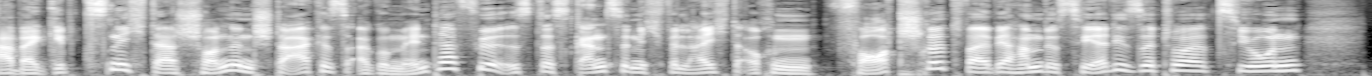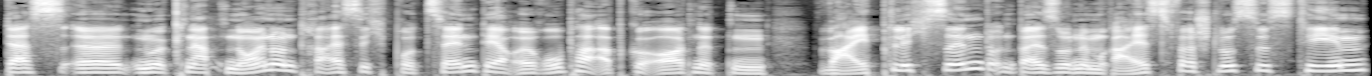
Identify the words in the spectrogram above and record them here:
Aber gibt es nicht da schon ein starkes Argument dafür? Ist das Ganze nicht vielleicht auch ein Fortschritt? Weil wir haben bisher die Situation, dass äh, nur knapp 39 Prozent der Europaabgeordneten weiblich sind und bei so einem Reißverschlusssystem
